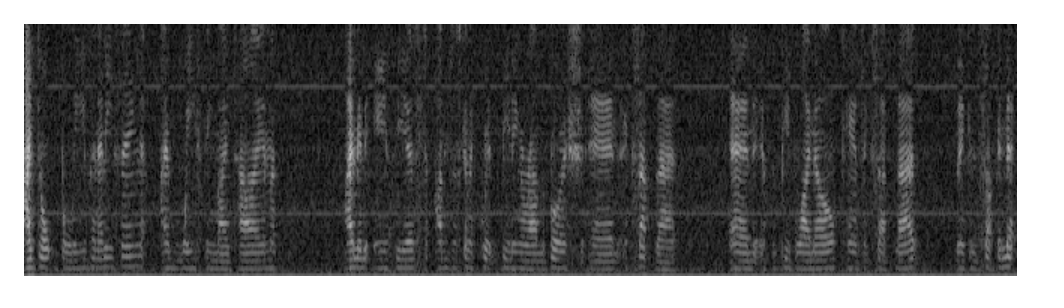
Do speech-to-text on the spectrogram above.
I don't believe in anything. I'm wasting my time. I'm an atheist. I'm just going to quit beating around the bush and accept that. And if the people I know can't accept that, they can suck a nick.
